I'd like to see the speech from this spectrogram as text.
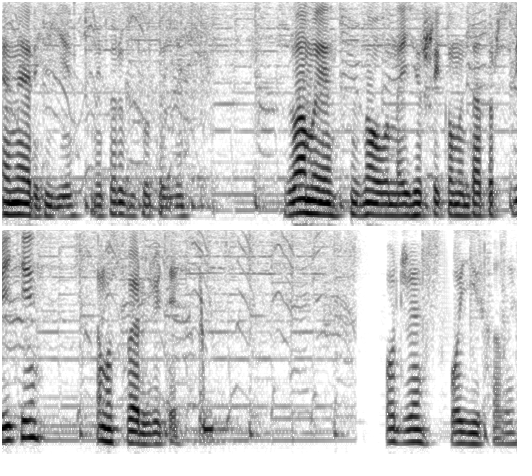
енергії, неперевзутої. З вами знову найгірший коментатор в світі. Самостверджуйтесь. Отже, поїхали.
